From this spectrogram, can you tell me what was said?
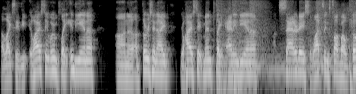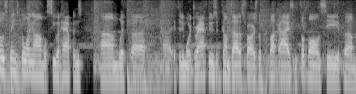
Uh, like I say, the Ohio State women play Indiana on, uh, on Thursday night. The Ohio State men play at Indiana on Saturday. So lots of things to talk about with those things going on. We'll see what happens um, with uh, uh, if any more draft news that comes out as far as with the Buckeyes and football, and see if um,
